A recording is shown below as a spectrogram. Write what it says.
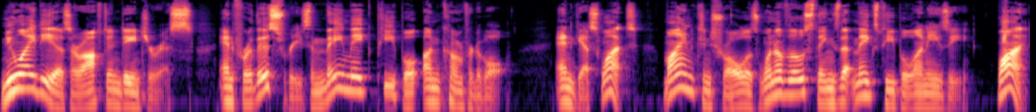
New ideas are often dangerous, and for this reason, they make people uncomfortable. And guess what? Mind control is one of those things that makes people uneasy. Why?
